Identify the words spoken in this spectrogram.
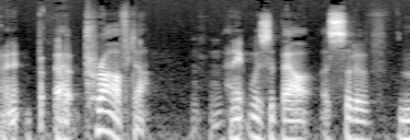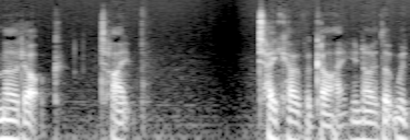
and it, uh, Pravda, and it was about a sort of Murdoch type takeover guy, you know, that would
